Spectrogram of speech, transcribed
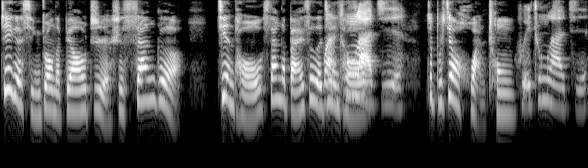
这个形状的标志是三个箭头，三个白色的箭头。垃圾。这不是叫缓冲？回冲垃圾。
